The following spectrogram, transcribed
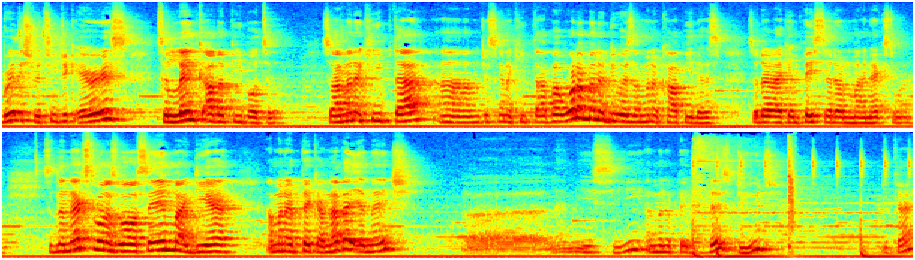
really strategic areas to link other people to. So I'm gonna keep that, uh, I'm just gonna keep that. But what I'm gonna do is I'm gonna copy this so that I can paste it on my next one. So the next one as well, same idea. I'm gonna pick another image. Uh, let me see, I'm gonna pick this dude, okay?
